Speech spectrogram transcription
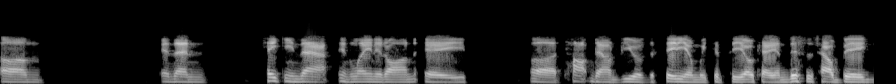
um, and then taking that and laying it on a uh, top down view of the stadium, we could see, okay, and this is how big,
